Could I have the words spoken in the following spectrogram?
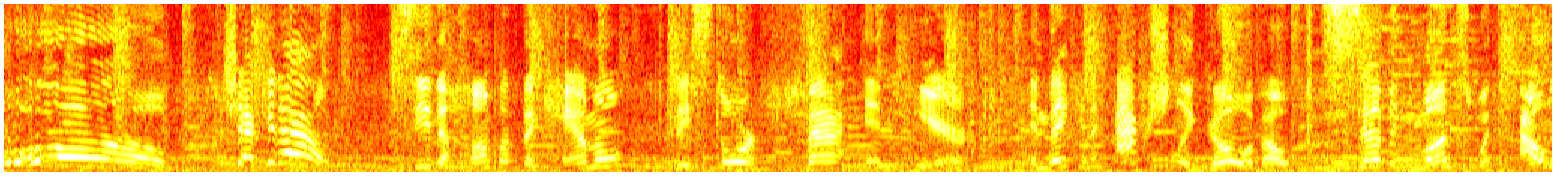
Whoa! Check it out! See the hump of the camel? They store fat in here. And they can actually go about seven months without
